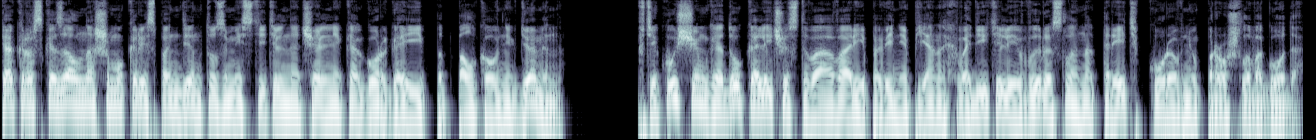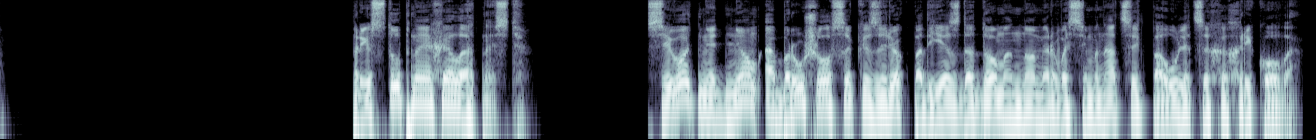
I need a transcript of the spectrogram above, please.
Как рассказал нашему корреспонденту заместитель начальника ГОР-ГАИ подполковник Демин, в текущем году количество аварий по вине пьяных водителей выросло на треть к уровню прошлого года. Преступная халатность. Сегодня днем обрушился козырек подъезда дома номер 18 по улице Хохрякова.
